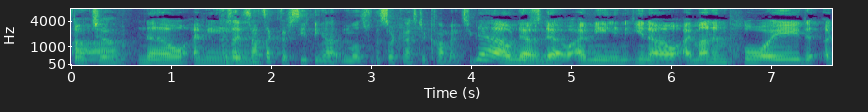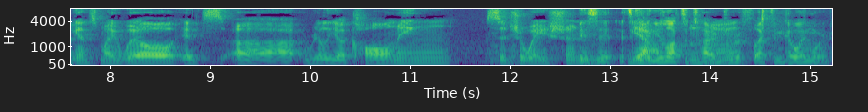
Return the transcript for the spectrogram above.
Don't you? Um, no, I mean, Because it sounds like they're seeping out in most of the sarcastic comments. You No, you no, say. no. I mean, you know, I'm unemployed against my will. It's uh, really a calming situation. Is it? It's Yeah. Mm-hmm. giving you lots of time to reflect and go inward.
